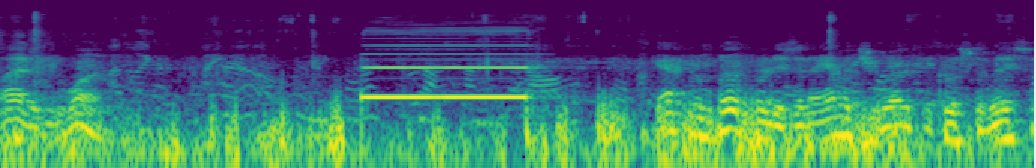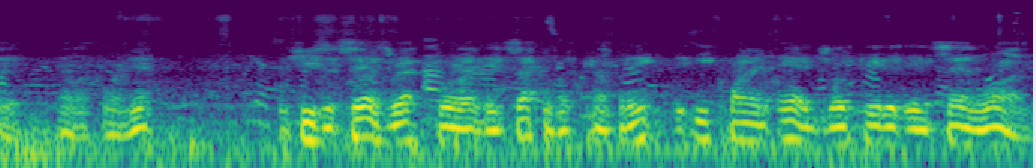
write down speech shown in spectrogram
581. Kathryn Pulford is an amateur rider from Costa Mesa, California. She's a sales rep for the supplement company, the Equine Edge, located in San Juan.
